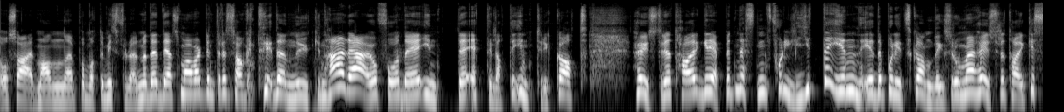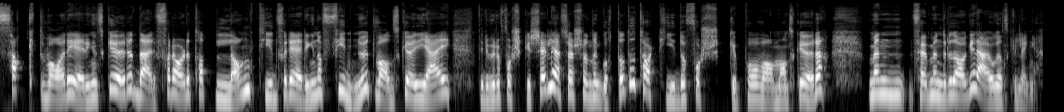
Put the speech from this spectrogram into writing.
og så er man på en måte misfornøyd med det. Det som har vært interessant i denne uken her, det er jo å få det, det etterlatte inntrykket at Høyesterett har grepet nesten for lite inn i det politiske handlingsrommet. Høyesterett har ikke sagt hva regjeringen skal gjøre. Derfor har det tatt lang tid for regjeringen å finne ut hva det skal gjøre. Jeg driver og forsker selv, så jeg skjønner godt at det tar tid å forske på hva man skal gjøre. Men 500 dager er jo ganske lenge.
